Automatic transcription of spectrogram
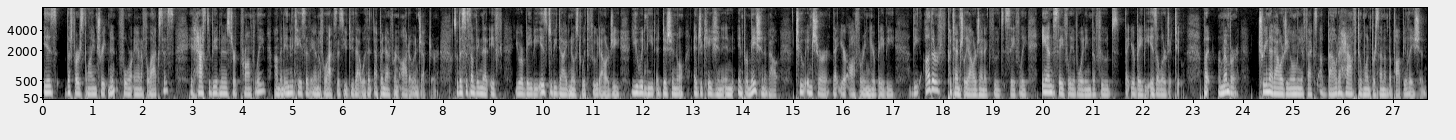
is the first line treatment for anaphylaxis. It has to be administered promptly. Um, and in the case of anaphylaxis, you do that with an epinephrine auto injector. So, this is something that if your baby is to be diagnosed with food allergy, you would need additional education and information about to ensure that you're offering your baby the other potentially allergenic foods safely and safely avoiding the foods that your baby is allergic to. But remember, tree nut allergy only affects about a half to 1% of the population.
